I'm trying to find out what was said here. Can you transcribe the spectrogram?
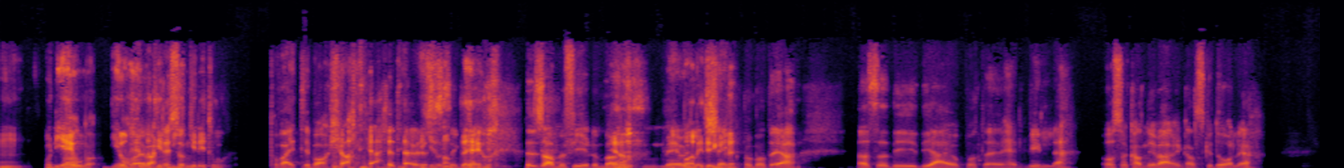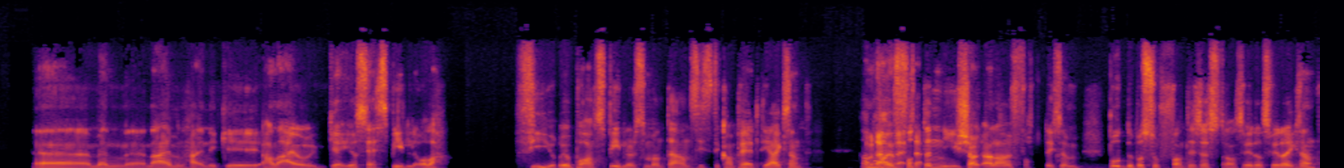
Mm. Og de er jo, Han- de er jo han har relativt litt sånn- like, de to. på vei tilbake. Ja, det er det. Det er jo det Ikke som så sant? Det er jo Den samme fyren, bare Ja, uten, med bare litt yngre. på en måte. Ja, altså de, de er jo på en måte helt ville, og så kan de være ganske dårlige. Uh, men nei, men Heineke Han er jo gøy å se spille òg, da. Fyrer jo på. Han spiller som om det er hans siste kamp hele tida, ikke sant? Han har det- jo fått det- en ny sjanse Eller har jo fått liksom Bodde på sofaen til søstera osv., osv., ikke sant?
